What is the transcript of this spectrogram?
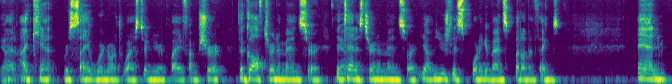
Yeah. I, I can't recite where Northwestern, New York Life. I'm sure the golf tournaments or the Yeah. tennis tournaments or you know usually sporting events, but other things. And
